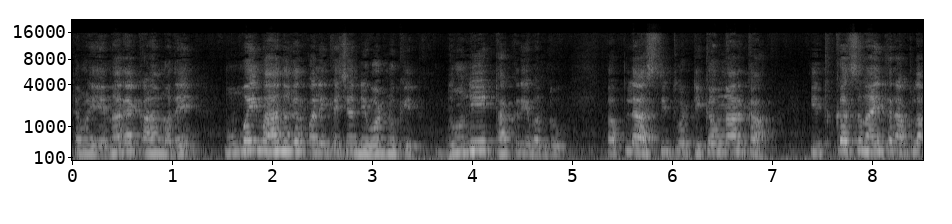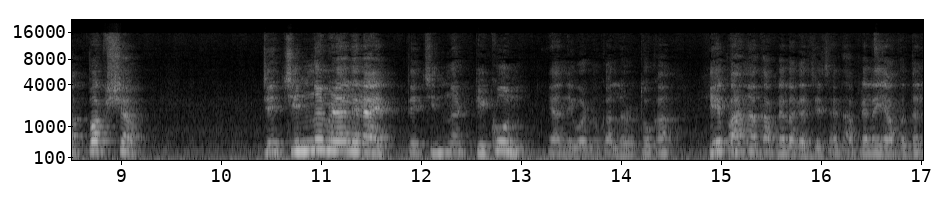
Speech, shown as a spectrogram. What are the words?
त्यामुळे येणाऱ्या काळामध्ये मुंबई महानगरपालिकेच्या निवडणुकीत दोन्ही ठाकरे बंधू आपलं अस्तित्व टिकवणार का? इतकंच नाही तर आपला पक्ष जे चिन्ह मिळालेले आहेत ते चिन्ह टिकून या निवडणुका लढतो का? हे पाहणं आता आपल्याला गरजेचं आहे. आपल्याला याबद्दल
